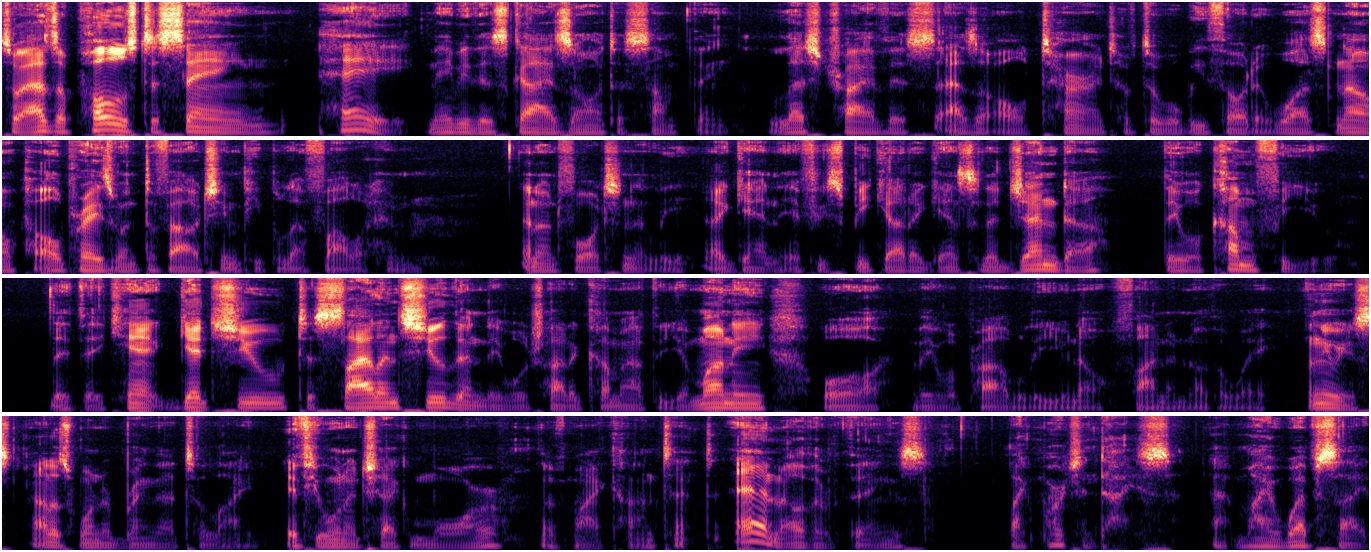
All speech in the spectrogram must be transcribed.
So as opposed to saying, hey, maybe this guy's onto something, let's try this as an alternative to what we thought it was. No, all praise went to Fauci and people that followed him. And unfortunately, again, if you speak out against an agenda, they will come for you. If they can't get you to silence you, then they will try to come after your money or they will probably, you know, find another way. Anyways, I just want to bring that to light. If you want to check more of my content and other things like merchandise at my website,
